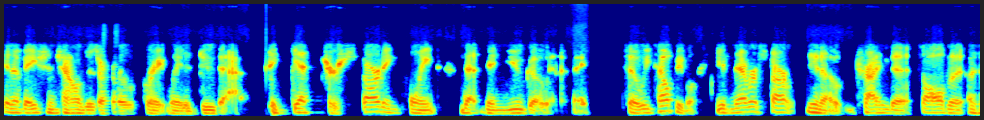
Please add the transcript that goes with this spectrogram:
innovation challenges are a great way to do that, to get your starting point that then you go innovate. So we tell people you'd never start, you know, trying to solve a, a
